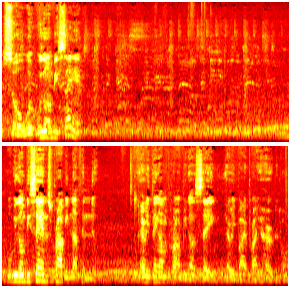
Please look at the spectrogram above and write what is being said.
So what we're going to be saying, what we're to be saying is probably nothing new. Everything I'm probably going to say, everybody probably heard it already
